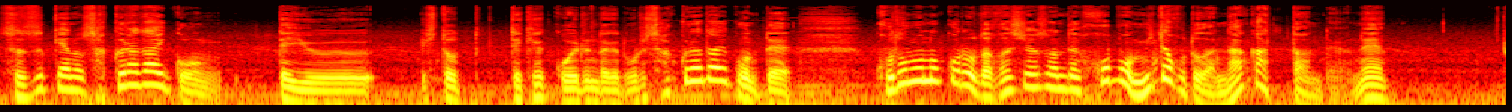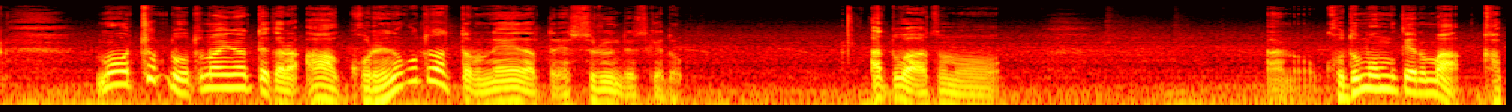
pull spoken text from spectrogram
鈴家の桜大根っていう人って結構いるんだけど、俺桜大根って子供の頃駄菓子屋さんでほぼ見たことがなかったんだよね。もうちょっと大人になってから、ああ、これのことだったのね、だったりするんですけど。あとは、その、あの、子供向けの、まあ、カッ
